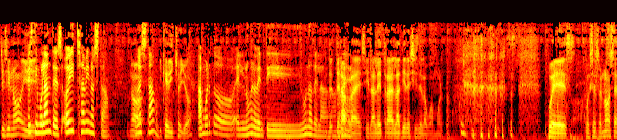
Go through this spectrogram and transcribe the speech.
Sí, sí, ¿no? Y, Estimulantes. Hoy Xavi no está. no, No, está. ¿Y qué he dicho yo? Ha muerto el número 21 de la De, de la RAE. Sí, la letra, la diéresis del agua muerto. Pues, pues eso, ¿no? O sea,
